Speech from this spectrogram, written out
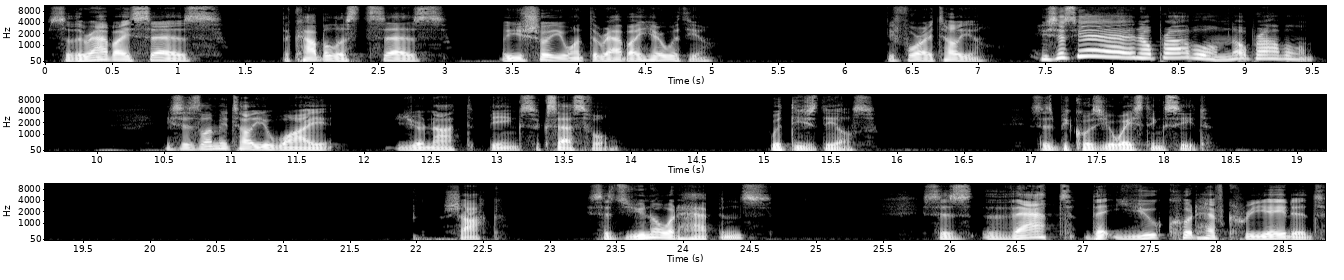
So the rabbi says, the Kabbalist says, Are you sure you want the rabbi here with you? Before I tell you. He says, Yeah, no problem, no problem. He says, Let me tell you why you're not being successful with these deals. He says, Because you're wasting seed. Shock. He says, You know what happens? He says, That that you could have created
